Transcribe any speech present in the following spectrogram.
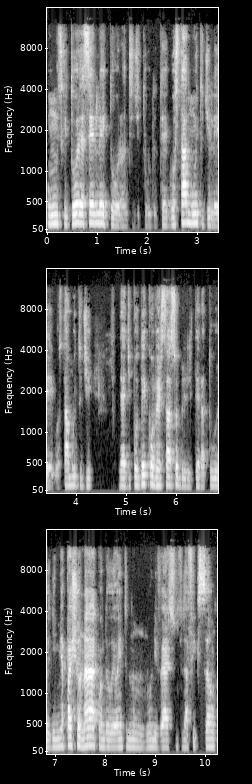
um escritor é ser leitor antes de tudo, ter gostar muito de ler, gostar muito de né, de poder conversar sobre literatura, de me apaixonar quando eu entro no universo da ficção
